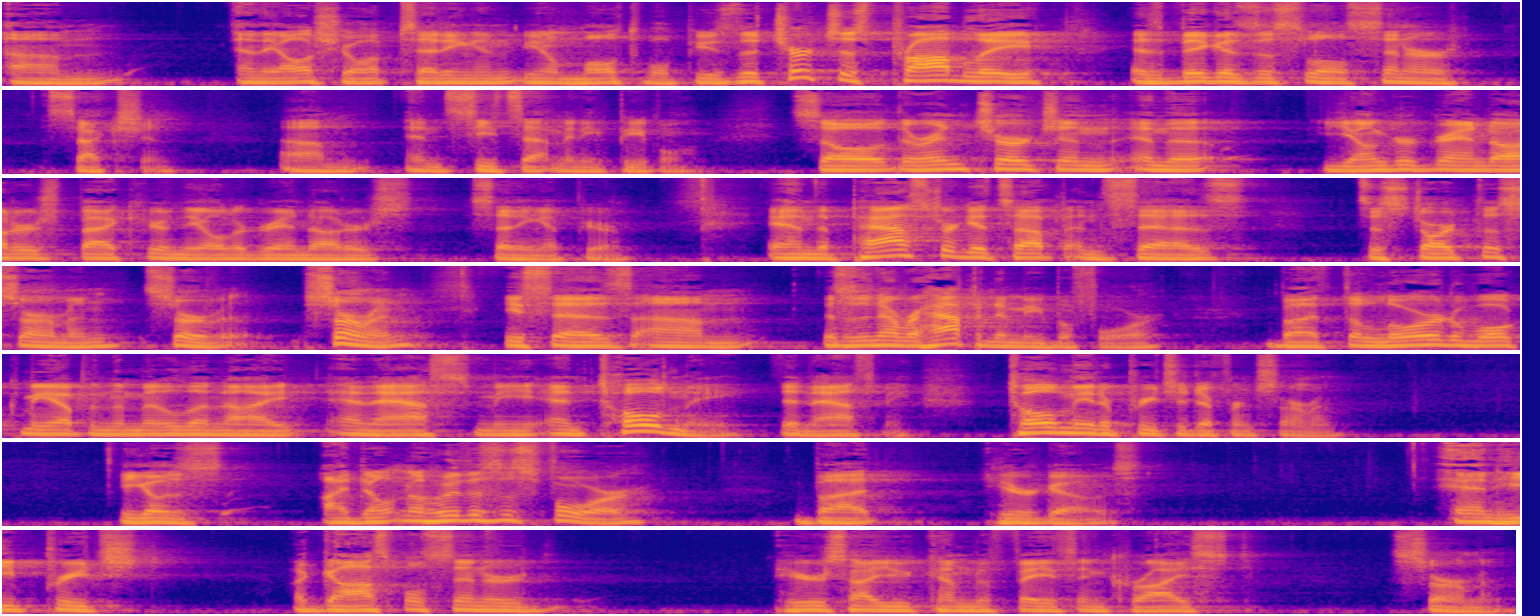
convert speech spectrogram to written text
um, and they all show up sitting in you know multiple pews. The church is probably as big as this little center section um, and seats that many people. So they're in church, and, and the younger granddaughters back here, and the older granddaughters sitting up here. And the pastor gets up and says to start the sermon. sermon he says, um, "This has never happened to me before." But the Lord woke me up in the middle of the night and asked me, and told me, didn't ask me, told me to preach a different sermon. He goes, I don't know who this is for, but here goes. And he preached a gospel centered, here's how you come to faith in Christ sermon.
